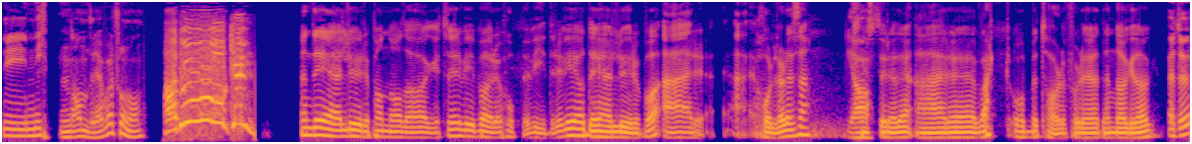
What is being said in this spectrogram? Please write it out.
de 19 andre versjonene. Men det jeg lurer på nå da, gutter, vi bare hopper videre, vi, og det jeg lurer på er, er Holder det seg? Ja, Syns dere det er eh, verdt å betale for det den dag i dag? vet du,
